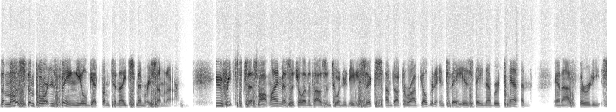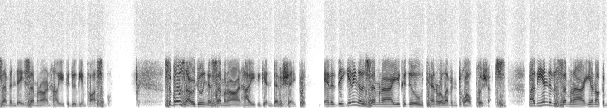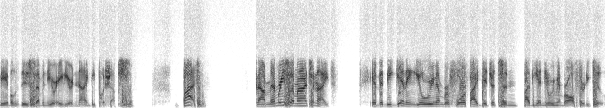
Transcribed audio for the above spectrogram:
the most important thing you'll get from tonight's memory seminar. You've reached Success Hotline, message 11286. I'm Dr. Rob Gilbert, and today is day number 10 in our 37 day seminar on how you could do the impossible. Suppose I were doing a seminar on how you could get in better shape. And at the beginning of the seminar, you could do 10 or 11, 12 push ups. By the end of the seminar, you're not going to be able to do 70 or 80 or 90 push ups. But in our memory seminar tonight, at the beginning, you'll remember four or five digits, and by the end, you'll remember all 32.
